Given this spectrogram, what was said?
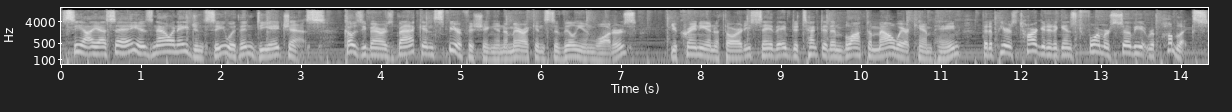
CISA is now an agency within DHS. Cozy Bear is back and spearphishing in American civilian waters. Ukrainian authorities say they've detected and blocked a malware campaign that appears targeted against former Soviet republics.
